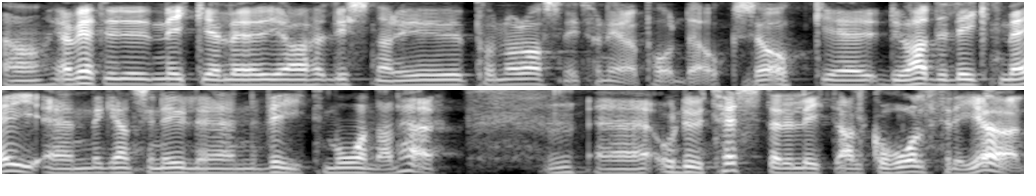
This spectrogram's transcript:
Ja, jag vet ju Mikael, jag lyssnade ju på några avsnitt från era poddar också och eh, du hade likt mig en ganska nyligen en vit månad här. Mm. Eh, och du testade lite alkoholfri öl.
